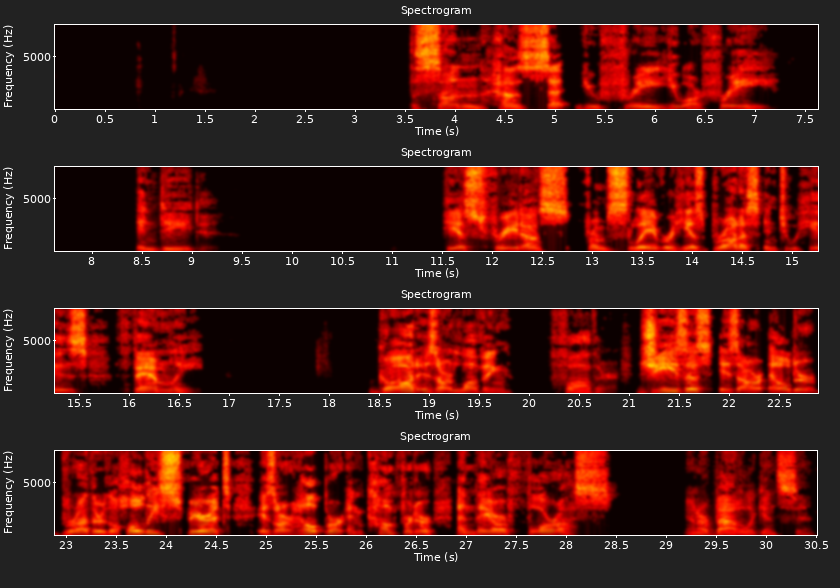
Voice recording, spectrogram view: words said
The Son has set you free. You are free indeed. He has freed us from slavery. He has brought us into His family. God is our loving Father. Jesus is our elder brother. The Holy Spirit is our helper and comforter, and they are for us in our battle against sin.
